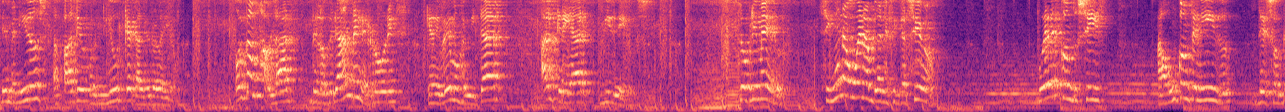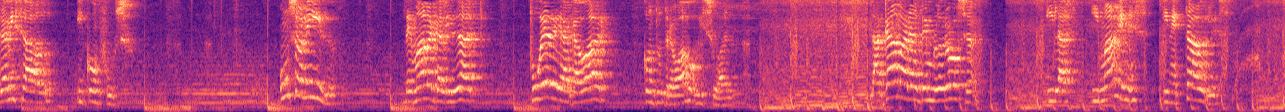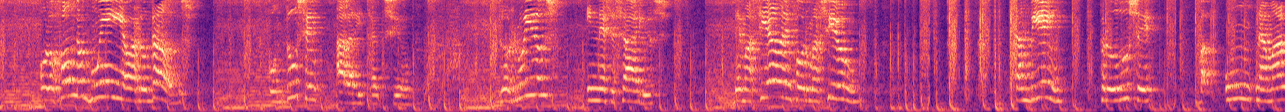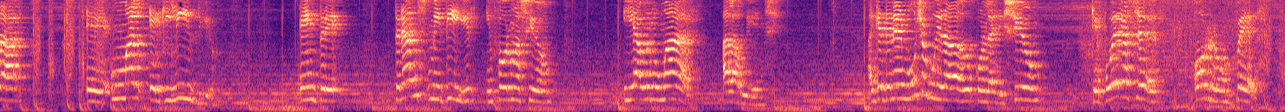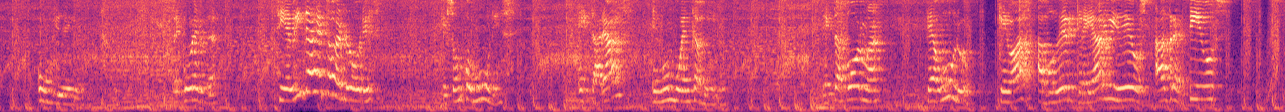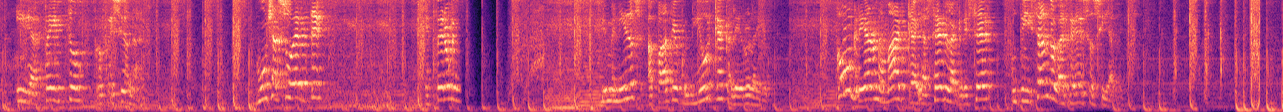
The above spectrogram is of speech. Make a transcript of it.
Bienvenidos a Patio con Niurka Calero Layón. Hoy vamos a hablar de los grandes errores que debemos evitar al crear videos. Lo primero, sin una buena planificación, puedes conducir a un contenido desorganizado y confuso. Un sonido de mala calidad puede acabar con tu trabajo visual. La cámara temblorosa y las imágenes inestables o los fondos muy abarrotados conducen a la distracción. Los ruidos innecesarios, demasiada información, también produce una mala, eh, un mal equilibrio entre transmitir información y abrumar a la audiencia. Hay que tener mucho cuidado con la edición que puede hacer o romper un video. Recuerda, si evitas estos errores, que son comunes, estarás en un buen camino. De esta forma, te auguro que vas a poder crear videos atractivos y de aspecto profesional. Mucha suerte. Espero que... Bienvenidos a Patio con Niurka Calero Layón. ¿Cómo crear una marca y hacerla crecer utilizando las redes sociales?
